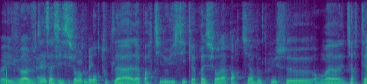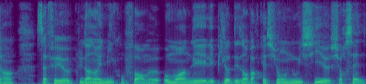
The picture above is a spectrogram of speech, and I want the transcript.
Oui, je veux rajouter Ouais, ça, c'est surtout pour toute la, la partie logistique. Après, sur la partie un peu plus, euh, on va dire terrain, ça fait euh, plus d'un an et demi qu'on forme euh, au moins les, les pilotes des embarcations, nous ici euh, sur Seine,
